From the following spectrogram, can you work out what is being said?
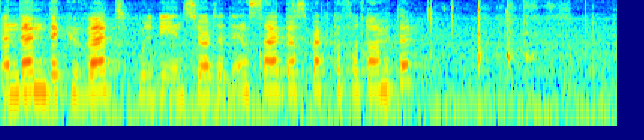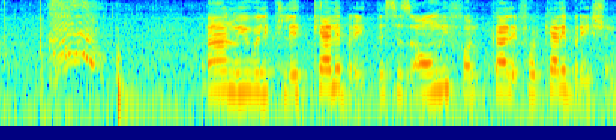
And then the cuvette will be inserted inside the spectrophotometer. And we will click calibrate. This is only for, for calibration.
